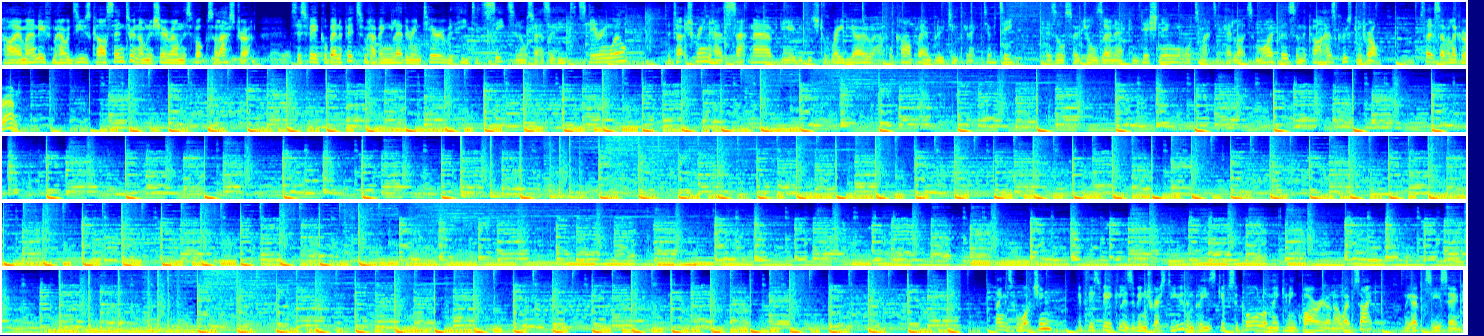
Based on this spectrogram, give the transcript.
Hi, I'm Andy from Howard's Used Car Centre and I'm going to show you around this Vauxhall Astra. So this vehicle benefits from having leather interior with heated seats and also has a heated steering wheel. The touchscreen has sat-nav, DAB digital radio, Apple CarPlay and Bluetooth connectivity. There's also dual zone air conditioning, automatic headlights and wipers and the car has cruise control. So let's have a look around. Thanks for watching. If this vehicle is of interest to you, then please give us a call or make an inquiry on our website. We hope to see you soon.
